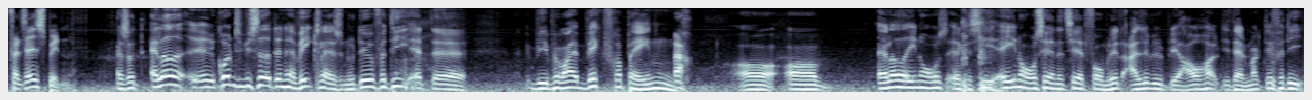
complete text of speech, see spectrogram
fantastisk spændende. altså, allerede, øh, grunden til, at vi sidder i den her V-klasse nu, det er jo fordi, at øh, vi er på vej væk fra banen. Ja. Og, og allerede en års, jeg kan sige, at en årsagerne til, at Formel 1 aldrig vil blive afholdt i Danmark, det er fordi,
